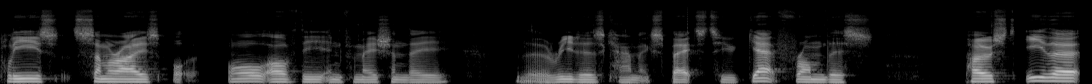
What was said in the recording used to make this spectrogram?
please summarize all of the information they the readers can expect to get from this post either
